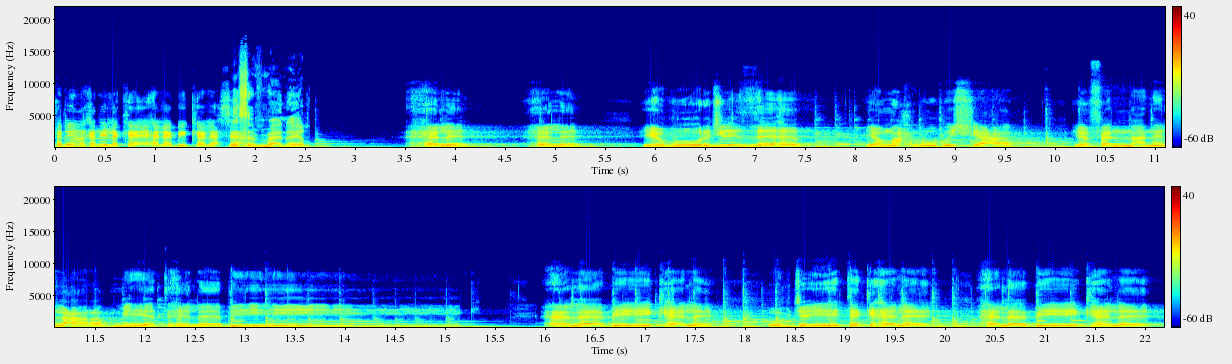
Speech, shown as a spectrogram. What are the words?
خلينا نغني لك هلا بك هلا حسين سمعنا يلا. هلا هلا. يا ابو رجل الذهب يا محبوب الشعب يا فنان العرب مية هلا بيك. هلا بيك هلا وبجيتك هلا. هلا بيك هلا.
